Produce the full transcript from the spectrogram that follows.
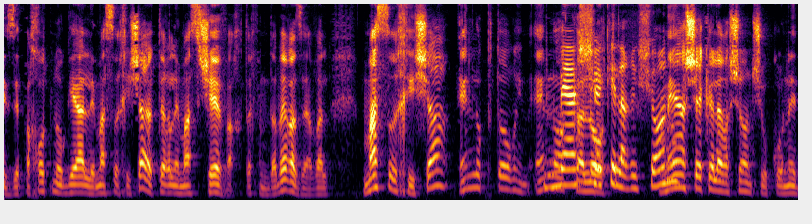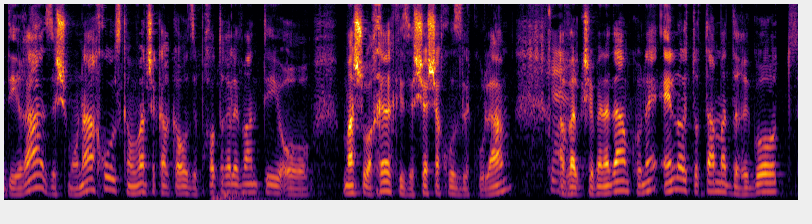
זה פחות נוגע למס רכישה, יותר למס שבח, תכף נדבר על זה, אבל מס רכישה, אין לו פטורים, אין לו הקלות. מהשקל הראשון? מהשקל הראשון שהוא קונה דירה, זה 8%, כמובן שקרקעות זה פחות רלוונטי, או משהו אחר, כי זה 6% לכולם. כן. אבל כשבן אדם קונה, אין לו את אותן מדרגות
